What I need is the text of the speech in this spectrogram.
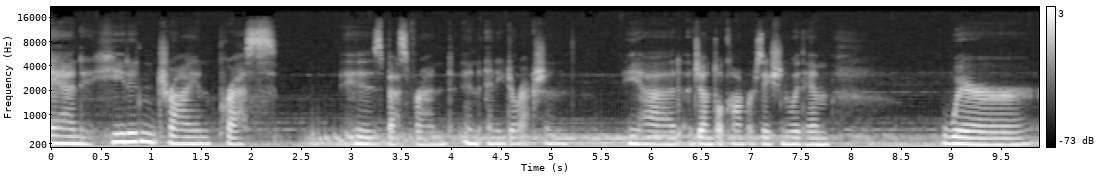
And he didn't try and press his best friend in any direction. He had a gentle conversation with him where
